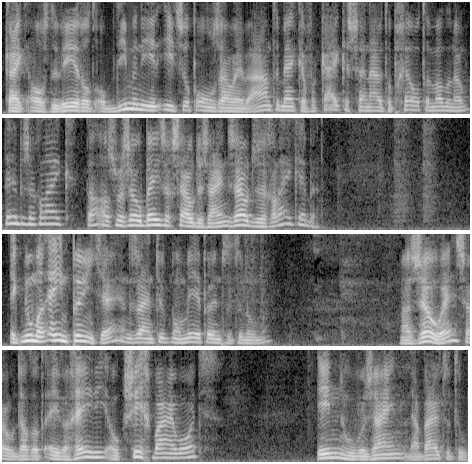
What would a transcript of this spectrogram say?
Kijk, als de wereld op die manier iets op ons zou hebben aan te merken, van kijkers zijn uit op geld en wat dan ook, dan hebben ze gelijk. Dan, als we zo bezig zouden zijn, zouden ze gelijk hebben. Ik noem maar één puntje, en er zijn natuurlijk nog meer punten te noemen. Maar zo, hè, zo dat het evangelie ook zichtbaar wordt in hoe we zijn naar buiten toe.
